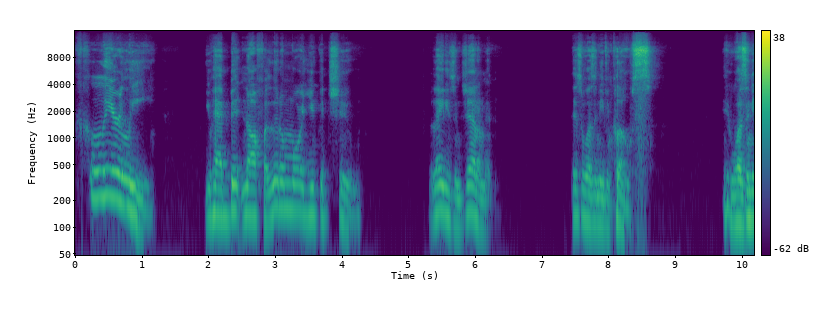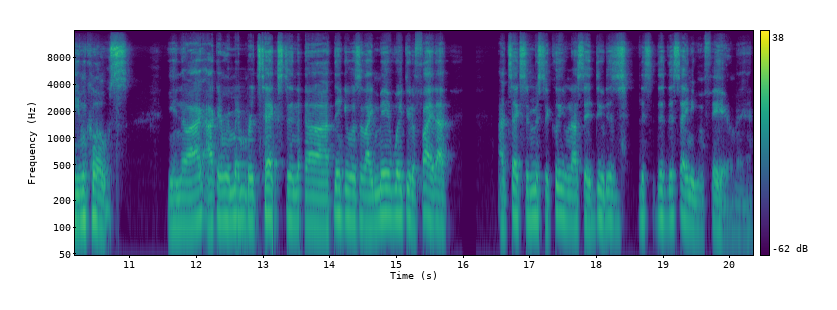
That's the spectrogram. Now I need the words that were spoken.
clearly, you had bitten off a little more you could chew. Ladies and gentlemen, this wasn't even close. It wasn't even close. You know, I, I can remember texting, uh, I think it was like midway through the fight. I I texted Mr. Cleveland. I said, dude, this this this, this ain't even fair, man.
